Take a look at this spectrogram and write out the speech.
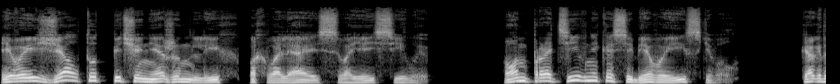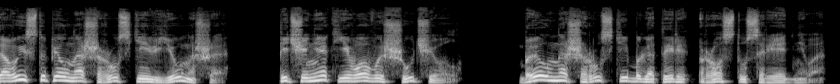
и выезжал тут печенежен лих, похваляясь своей силой. Он противника себе выискивал. Когда выступил наш русский в юноше, Печенек его вышучивал. Был наш русский богатырь росту среднего.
